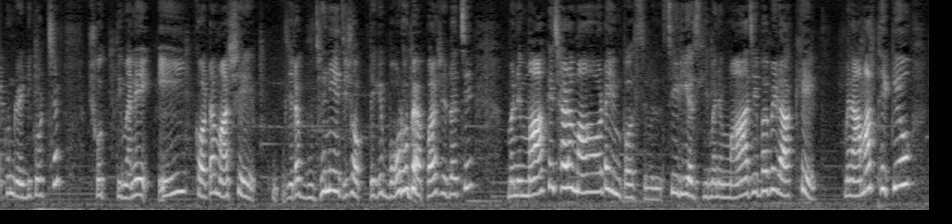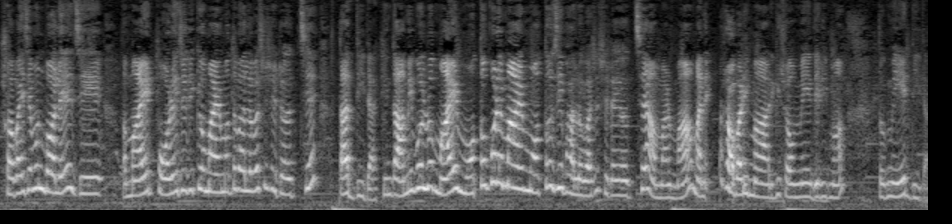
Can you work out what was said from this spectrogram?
এখন রেডি করছে। সত্যি মানে এই কটা মাসে যেটা বুঝে নিয়েছি সব থেকে বড় ব্যাপার সেটা হচ্ছে মানে মাকে ছাড়া মা হওয়াটা ইম্পসিবল সিরিয়াসলি মানে মা যেভাবে রাখে মানে আমার থেকেও সবাই যেমন বলে যে, মায়ের পরে যদি কেউ মায়ের মতো ভালোবাসে সেটা হচ্ছে তার দিদা। কিন্তু আমি বলব মায়ের মতো করে মায়ের মতো যে ভালোবাসে সেটাই হচ্ছে আমার মা মানে সবারই মা আর কি, সব মেয়েদেরই মা, তো মেয়ের দিদা।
